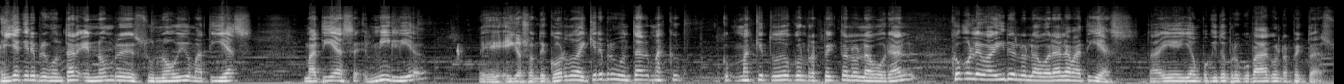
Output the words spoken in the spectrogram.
Ella quiere preguntar en nombre de su novio Matías, Matías Milia. Eh, ellos son de Córdoba y quiere preguntar más que, más que todo con respecto a lo laboral. ¿Cómo le va a ir en lo laboral a Matías? Está ahí ella un poquito preocupada con respecto a eso.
